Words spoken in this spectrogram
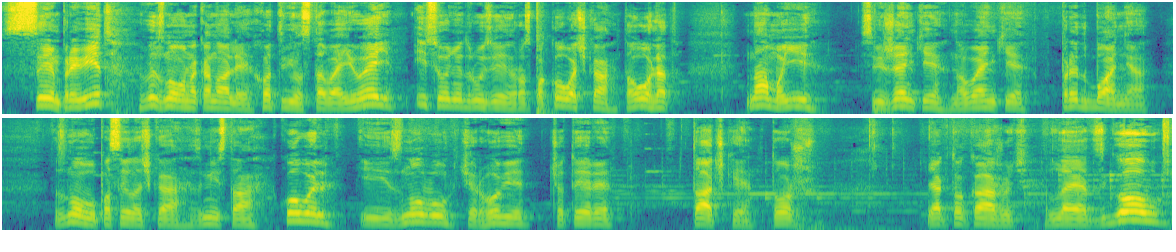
Всім привіт! Ви знову на каналі Hot Wheels TV. І сьогодні, друзі, розпаковочка та огляд на мої свіженькі, новенькі придбання. Знову посилочка з міста Ковель і знову чергові 4 тачки. Тож, як то кажуть, let's go.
